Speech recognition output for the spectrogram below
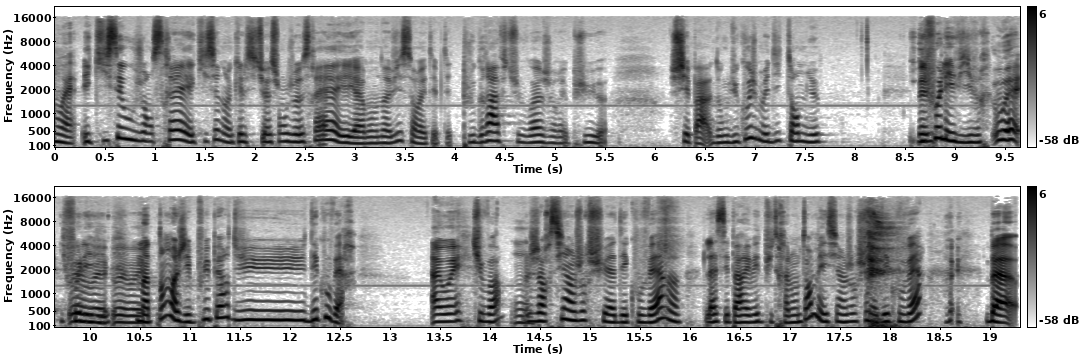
Ouais. Et qui sait où j'en serais et qui sait dans quelle situation je serais. Et à mon avis, ça aurait été peut-être plus grave, tu vois. J'aurais pu. euh, je sais pas. Donc, du coup, je me dis tant mieux. Il faut les vivre. Ouais, Il faut les ouais, vivre. Maintenant, moi, j'ai plus peur du découvert. Ah ouais? Tu vois? Mm. Genre, si un jour je suis à découvert, là, c'est pas arrivé depuis très longtemps, mais si un jour je suis à découvert, bah,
